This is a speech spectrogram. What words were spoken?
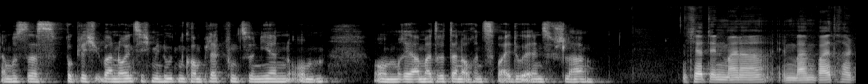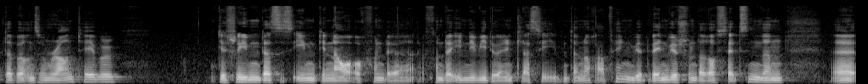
Da muss das wirklich über 90 Minuten komplett funktionieren, um, um Real Madrid dann auch in zwei Duellen zu schlagen. Ich hatte in, meiner, in meinem Beitrag da bei unserem Roundtable geschrieben, dass es eben genau auch von der, von der individuellen Klasse eben dann noch abhängen wird. Wenn wir schon darauf setzen, dann äh,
